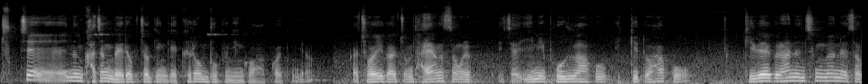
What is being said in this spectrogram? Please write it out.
축제는 가장 매력적인 게 그런 부분인 것 같거든요. 그러니까 저희가 좀 다양성을 이제 이미 보유하고 있기도 하고 기획을 하는 측면에서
